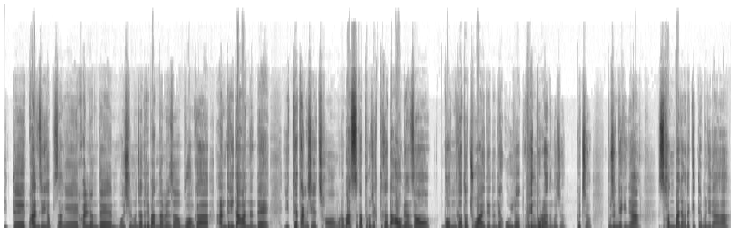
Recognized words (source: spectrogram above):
이때 관세 협상에 관련된 뭐 실무자들이 만나면서 무언가 안들이 나왔는데 이때 당시에 처음으로 마스가 프로젝트가 나오면서 뭔가 더 좋아야 되는데 오히려 횡보를 하는 거죠. 그렇죠? 무슨 얘기냐? 선반영됐기 때문이다.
